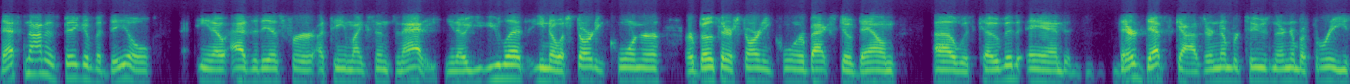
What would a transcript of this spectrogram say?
that's not as big of a deal you know as it is for a team like cincinnati. You know you, you let you know a starting corner or both their starting cornerbacks go down uh, with covid and their depth guys their number twos and their number threes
